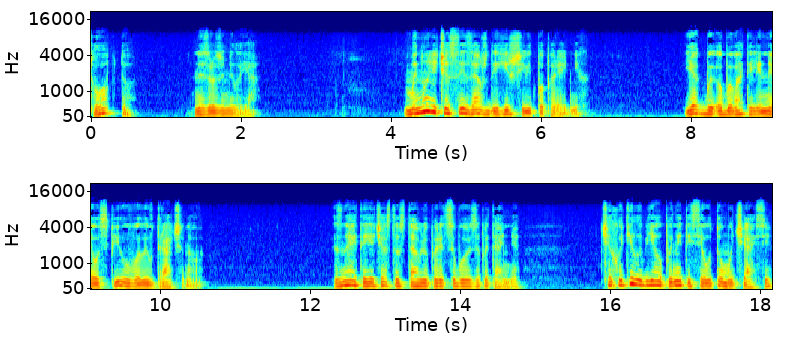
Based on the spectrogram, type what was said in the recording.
Тобто, не зрозуміла я. Минулі часи завжди гірші від попередніх. Якби обивателі не оспівували втраченого. Знаєте, я часто ставлю перед собою запитання, чи хотіла б я опинитися у тому часі,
